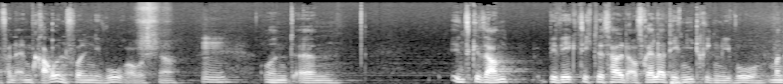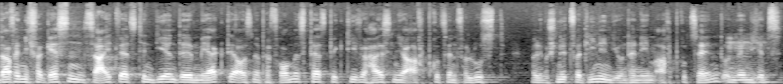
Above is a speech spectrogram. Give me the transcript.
von einem grauenvollen Niveau aus. Ja. Mhm. Und ähm, insgesamt bewegt sich das halt auf relativ niedrigem Niveau. Man darf ja nicht vergessen, seitwärts tendierende Märkte aus einer Performance-Perspektive heißen ja 8% Verlust, weil im Schnitt verdienen die Unternehmen 8%. Und mhm. wenn ich jetzt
